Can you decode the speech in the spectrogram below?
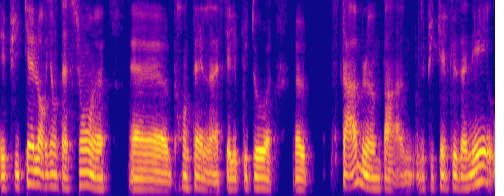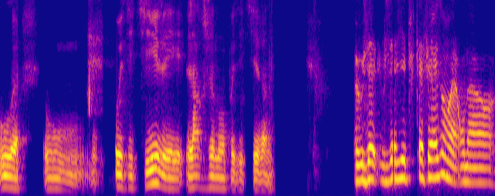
Et puis, quelle orientation prend-elle? Est-ce qu'elle est plutôt stable depuis quelques années ou, ou positive et largement positive? Vous, aviez tout à fait raison. On a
